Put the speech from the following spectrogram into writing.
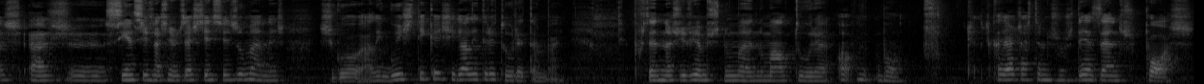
às, às ciências, nós temos as ciências humanas, chegou à linguística, chega à literatura também. Portanto, nós vivemos numa, numa altura, oh, bom, se calhar já estamos uns 10 anos pós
